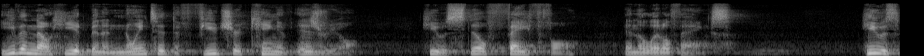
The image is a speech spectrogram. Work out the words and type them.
Even though he had been anointed the future king of Israel, he was still faithful in the little things. He was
